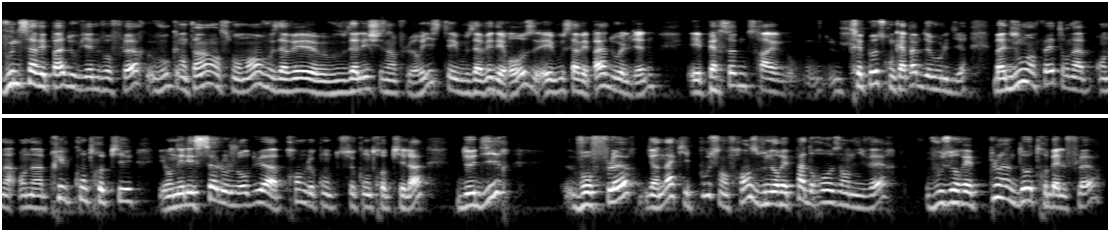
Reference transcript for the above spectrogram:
vous ne savez pas d'où viennent vos fleurs. Vous, Quentin, en ce moment, vous, allez chez un fleuriste et vous avez des roses et vous ne savez pas d'où elles viennent. Et personne sera, très peu seront capables de vous le dire. Bah, nous, en fait, on a, pris le contre-pied et on est les seuls aujourd'hui à prendre ce contre-pied-là, de dire vos fleurs, il y en a qui poussent en France, vous n'aurez pas de roses en hiver, vous aurez plein d'autres belles fleurs.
